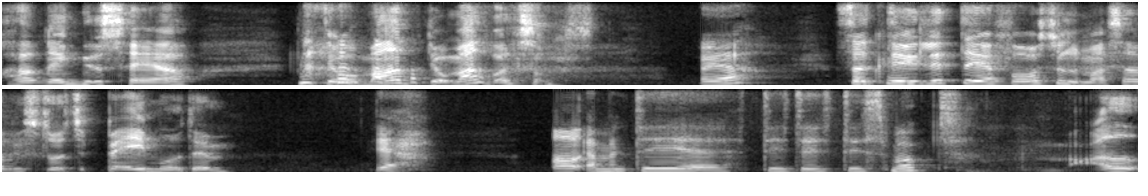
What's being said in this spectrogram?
fra Ringens Herre. Det var meget, det var meget voldsomt. Ja, Så Okay. okay. det er lidt det, jeg forestillede mig, så har vi stået tilbage mod dem. ja. Og- Jamen, det, er- det, det, det er smukt. Meget.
